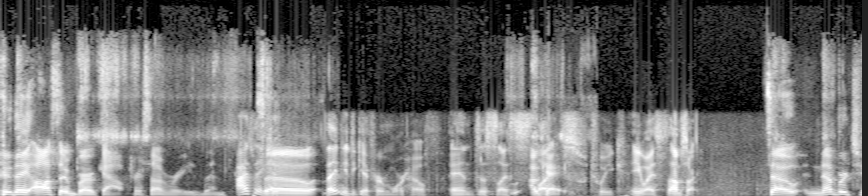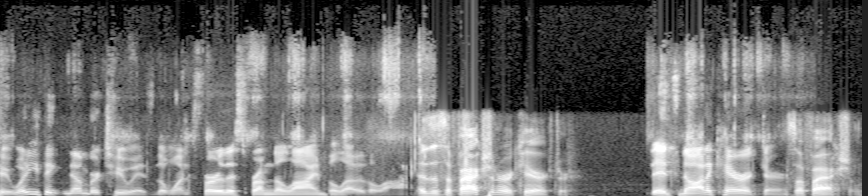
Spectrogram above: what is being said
who they also broke out for some reason. I think it- So, they need to give her more health and just like slight Okay. tweak. Anyways, I'm sorry. so number two, what do you think number two is? The one furthest from the line below the line. Is this a faction or a character? It's not a character. It's a faction.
